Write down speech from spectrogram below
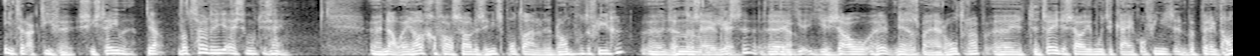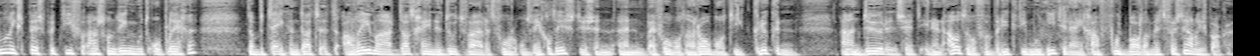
interactieve systemen. Ja, wat zouden die eisen moeten zijn? Eh, nou, in elk geval zouden ze niet spontaan in de brand moeten vliegen. Eh, dat, dat is Nee, de eerste. Eh, ja. je, je zou, net als bij een roltrap. ten tweede zou je moeten kijken of je niet een beperkt handelingsperspectief aan zo'n ding moet opleggen. Dat betekent dat het alleen maar datgene doet waar het voor ontwikkeld is. Dus een, een, bijvoorbeeld een robot die krukken aan deuren zet in een autofabriek, die moet niet ineens gaan voetballen met versnellingsbakken.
